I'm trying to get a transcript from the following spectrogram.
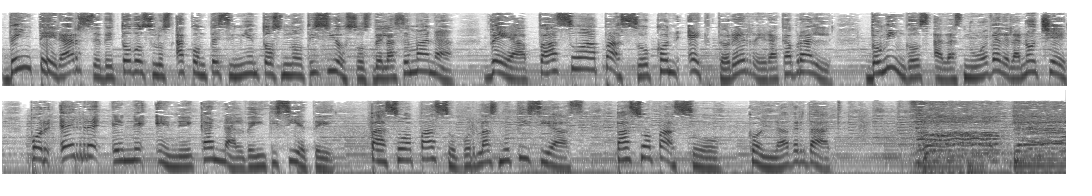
de enterarse de todos los acontecimientos noticiosos de la semana. Vea paso a paso con Héctor Herrera Cabral. Domingos a las 9 de la noche por RNN Canal 27. Paso a paso por las noticias. Paso a paso con la verdad. Top Dad.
